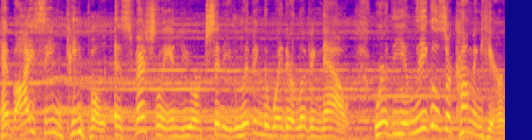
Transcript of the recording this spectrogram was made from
have I seen people, especially in New York City, living the way they're living now, where the illegals are coming here.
